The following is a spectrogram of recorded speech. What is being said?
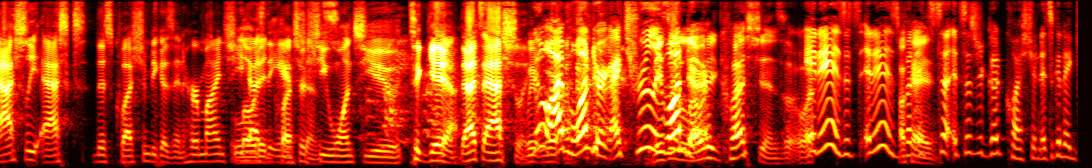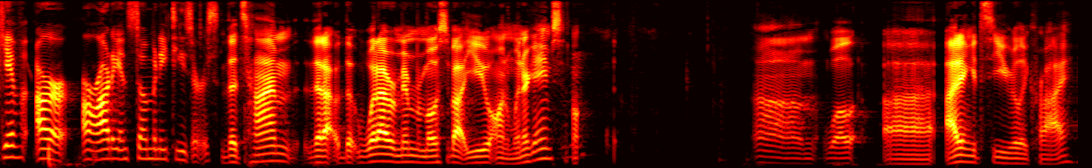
Ashley asks this question because in her mind she has Loaded the answer she wants you to give. Yeah. That's Ashley. We- No, I'm wondering. I truly These wonder. are loaded questions. What- It is. It's it is. But it's it's such a good question. It's gonna give our our audience so many teasers. The time that I, the, what I remember most about you on Winter Games. Um. Well, uh, I didn't get to see you really cry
